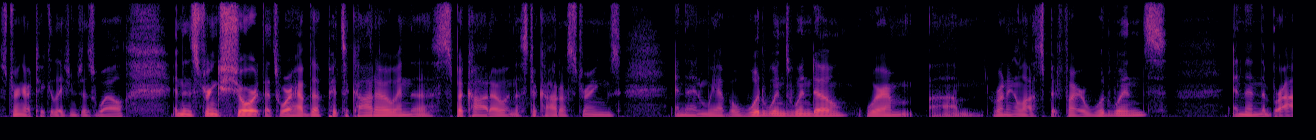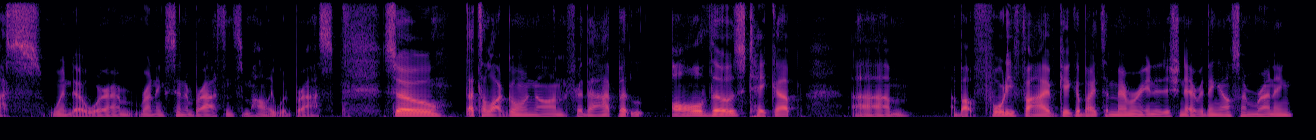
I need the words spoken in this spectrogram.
string articulations as well. And then string short, that's where I have the pizzicato and the spiccato and the staccato strings. And then we have a woodwinds window where I'm um, running a lot of Spitfire woodwinds. And then the brass window where I'm running Cinebrass and some Hollywood brass. So that's a lot going on for that. But all those take up. Um, about 45 gigabytes of memory in addition to everything else I'm running.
